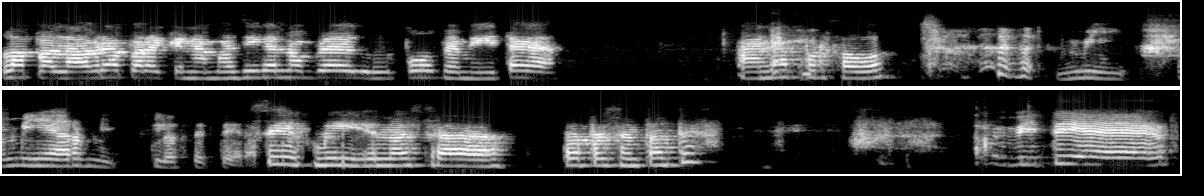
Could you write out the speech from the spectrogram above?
la palabra para que nada más diga el nombre del grupo, mi amiguita Ana, por favor. mi, mi Army closetera. Sí, mi, nuestra representante. BTS.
